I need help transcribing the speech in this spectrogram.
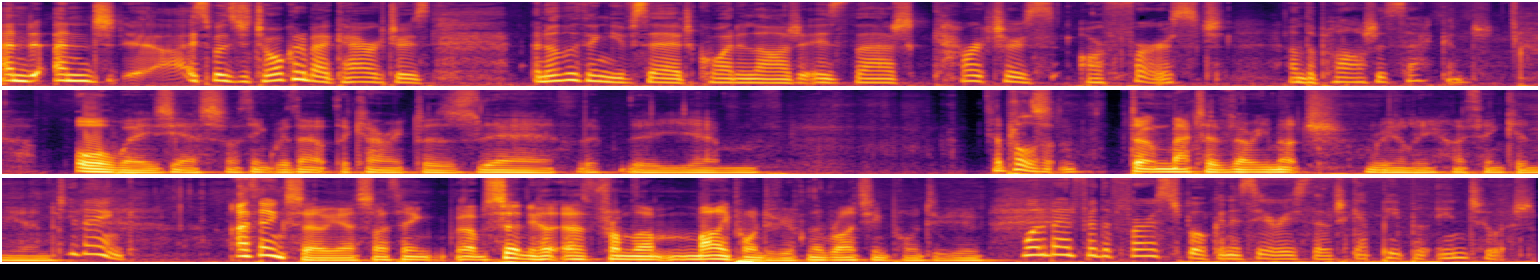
And and I suppose you're talking about characters. Another thing you've said quite a lot is that characters are first and the plot is second. Always, yes. I think without the characters there, the the um, the plots don't matter very much, really. I think in the end. Do you think? I think so. Yes, I think um, certainly uh, from the, my point of view, from the writing point of view. What about for the first book in a series though to get people into it?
